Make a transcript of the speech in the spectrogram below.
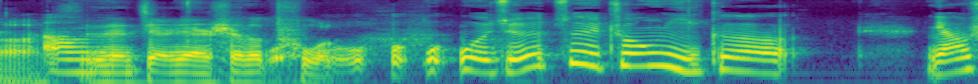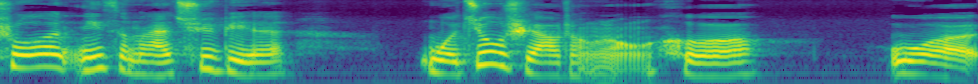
啊，今天健着健身都吐了。我我我我觉得最终一个，你要说你怎么来区别，我就是要整容和我。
